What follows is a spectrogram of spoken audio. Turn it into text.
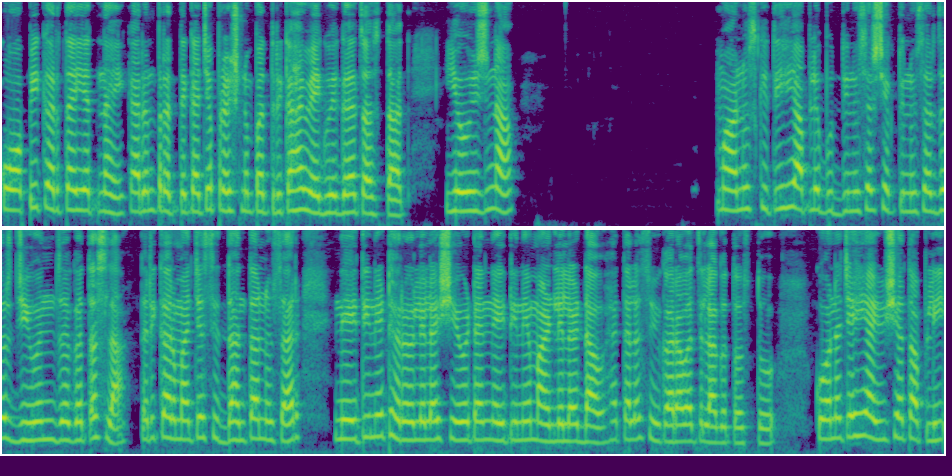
कॉपी करता येत नाही कारण प्रत्येकाच्या प्रश्नपत्रिका ह्या वेगवेगळ्याच असतात. योजना माणूस कितीही आपल्या बुद्धीनुसार शक्तीनुसार जर जीवन जगत असला तरी कर्माच्या सिद्धांतानुसार नियतीने ठरवलेला शेवट आणि नियतीने मांडलेला डाव ह्या त्याला स्वीकारावाच लागत असतो. कोणाच्याही आयुष्यात आपली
